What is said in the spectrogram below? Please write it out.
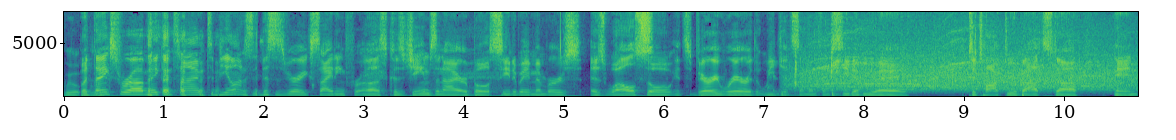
we'll, But we'll- thanks for uh, making time. To be honest, this is very exciting for us because James and I are both CWA members as well. So it's very rare that we get someone from CWA to talk to you about stuff. And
